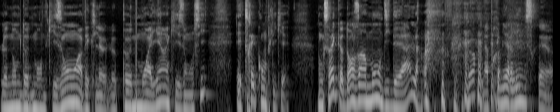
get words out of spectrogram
Le nombre de demandes qu'ils ont avec le peu de moyens qu'ils ont aussi est très compliqué. Donc c'est vrai que dans un monde idéal, la première ligne serait, euh,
